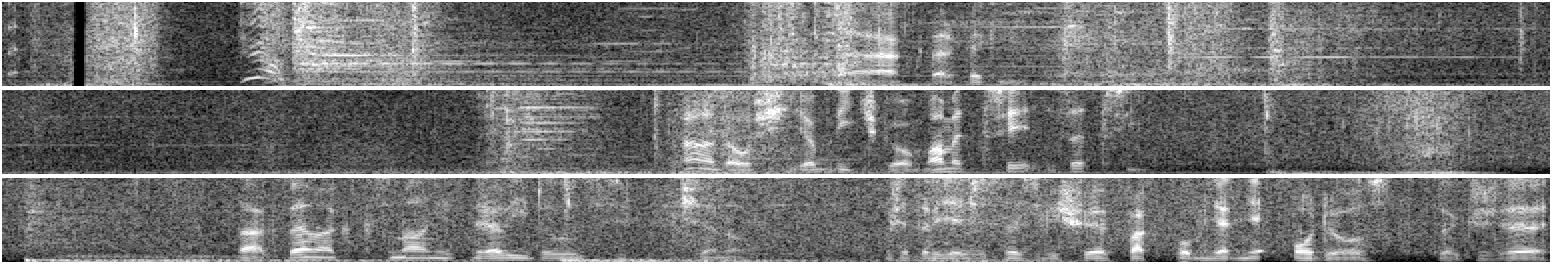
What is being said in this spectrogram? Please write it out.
Tak, perfektní. A další jablíčko. Máme tři ze tří. Tak, to je maximální zdraví bylo zvýšeno. Můžete vidět, že se zvyšuje fakt poměrně o dost, takže...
